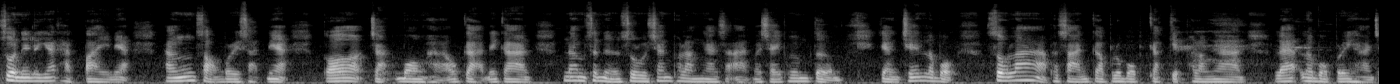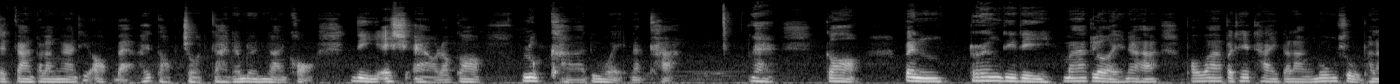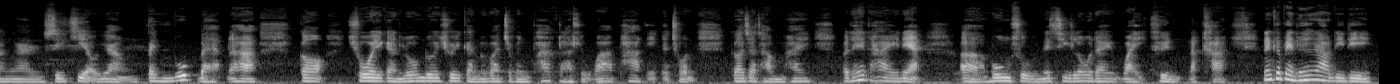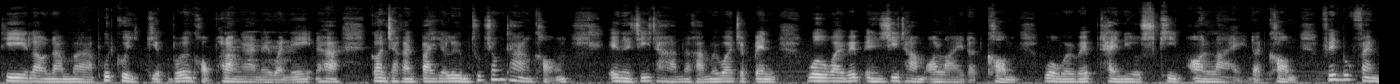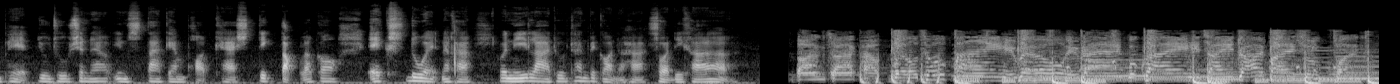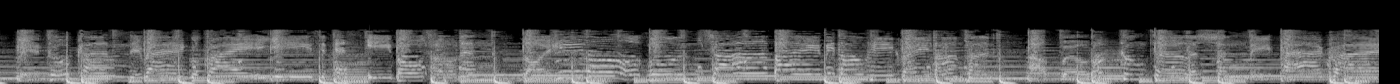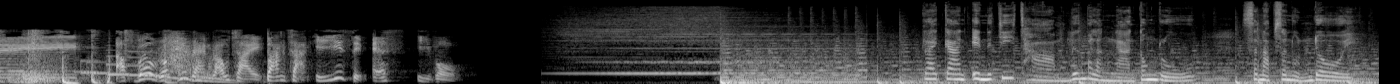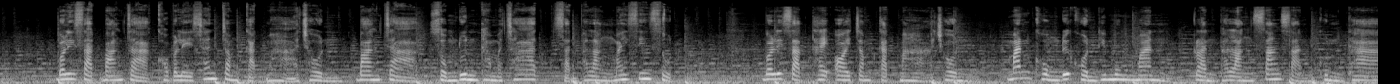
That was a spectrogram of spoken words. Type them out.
ส่วนในระยะถัดไปเนี่ยทั้ง 2 บริษัทเนี่ยก็จะมองหาโอกาสในการนำเสนอโซลูชันพลังงานสะอาดมาใช้เพิ่มเติม อย่างเช่นระบบโซล่าผสานกับระบบกักเก็บพลังงาน และระบบบริหารจัดการพลังงานที่ออกแบบให้ตอบโจทย์การดำเนินงานของ DHL แล้วก็ ลูกค้าด้วยนะคะนะก็เป็น เรื่องดีๆ มากเลยนะคะ เพราะว่าประเทศไทยกำลังมุ่งสู่พลังงานสีเขียวอย่างเต็มรูปแบบนะคะ ก็ช่วยกันร่วมด้วยช่วยกันไม่ว่าจะเป็นภาครัฐหรือว่าภาคเอกชน ก็จะทำให้ประเทศไทยเนี่ยมุ่งสู่ net zero ได้ไวขึ้นนะคะ นั่นก็เป็นเรื่องราวดีๆ ที่เรานำมาพูดคุยเกี่ยวกับเรื่องของพลังงานในวันนี้นะคะ ก่อนจากกันไปอย่าลืมทุกช่องทางของ Energy Time นะคะไม่ว่าจะเป็น w w w e n e r g y t i m e o n l i n e c o m w w w t h a i n e w s k e o n l i n e c o m Facebook Fanpage YouTube Channel Instagram Podcast TikTok แล้วก็ X ด้วยนะคะ วันนี้ลาทุกท่านไปก่อนนะคะ สวัสดีค่ะบางจากขับเร็วทุกไปให้เร็วให้แรงกว่าใครให้ใจร้ายไปทุกวันเปลี่ยนทุกคันให้แรงกว่าใคร20 SE เร้าใจ บางจาก E20 S Evo รายการ Energy Time เรื่องพลังงานต้องรู้ สนับสนุนโดย บริษัทบางจากคอร์ปอเรชั่นจำกัดมหาชน บางจากสมดุลธรรมชาติสรรพลังไม่สิ้นสุด บริษัทไทยออยจำกัดมหาชน มั่นคงด้วยคนที่มุ่งมั่น กลั่นพลังสร้างสรรค์คุณค่า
